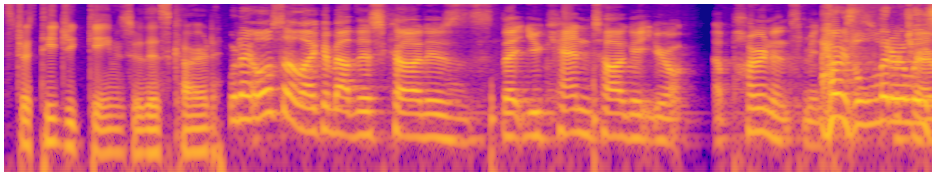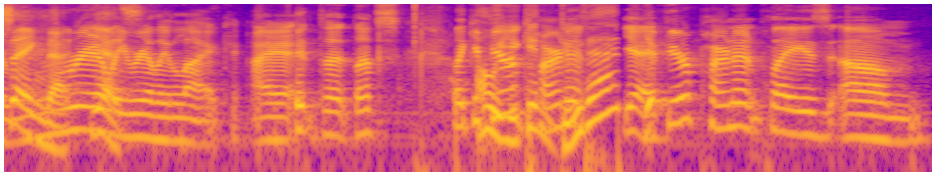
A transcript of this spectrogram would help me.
strategic games with this card. What I also like about this card is that you can target your opponent's minions. I was literally which I saying that, Really, yes. really like. I that, that's like if Oh, your you can do that? Yeah, if your opponent plays um.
